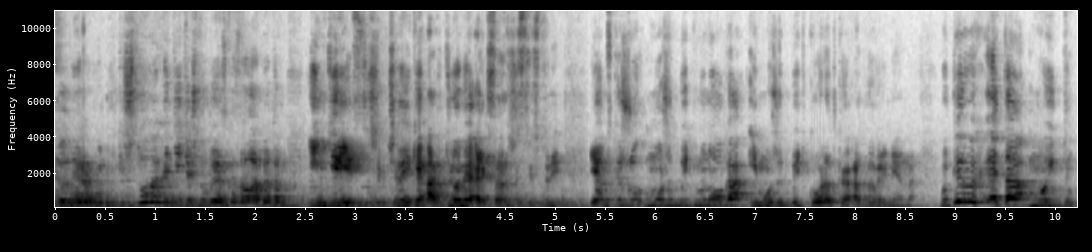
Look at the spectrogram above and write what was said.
телевизионные работники. Что вы хотите, чтобы я сказал об этом интереснейшем человеке Артеме Александровиче Свистуне? Я вам скажу, может быть много и может быть коротко одновременно. Во-первых, это мой друг.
